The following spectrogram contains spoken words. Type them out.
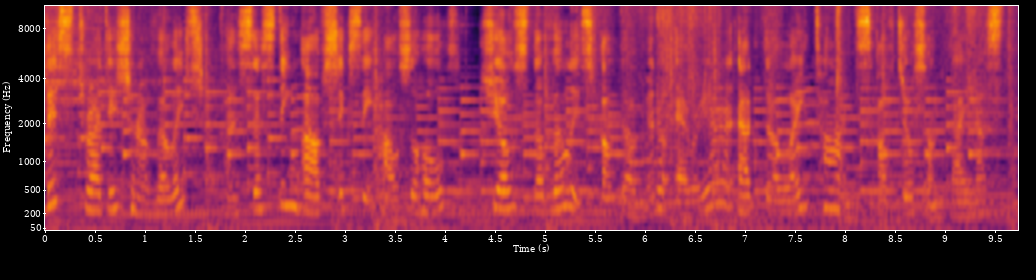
This traditional village, consisting of 60 households, shows the village of the middle area at the late times of Joseon dynasty.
